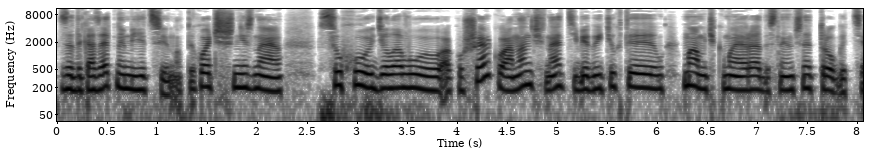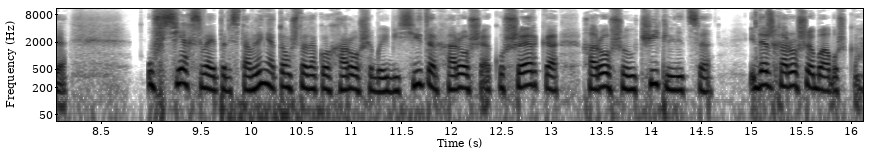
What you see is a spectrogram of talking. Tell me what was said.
за доказательную медицину. Ты хочешь, не знаю, сухую деловую акушерку, а она начинает тебе говорить, ух ты, мамочка моя радостная, и начинает трогать тебя у всех свои представления о том, что такое хороший бейбиситер, хорошая акушерка, хорошая учительница и даже хорошая бабушка.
